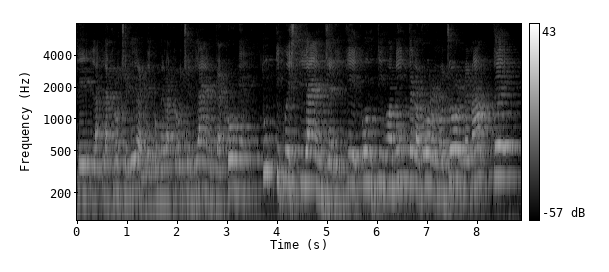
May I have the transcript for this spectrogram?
le, la, la Croce Verde come la Croce Bianca, come tutti questi angeli che continuamente lavorano giorno e notte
